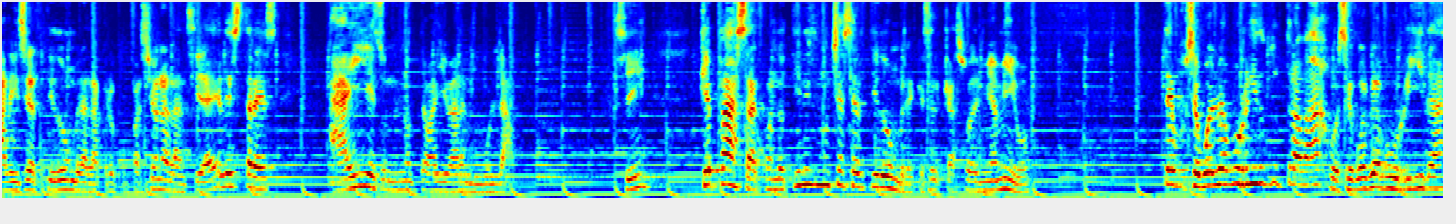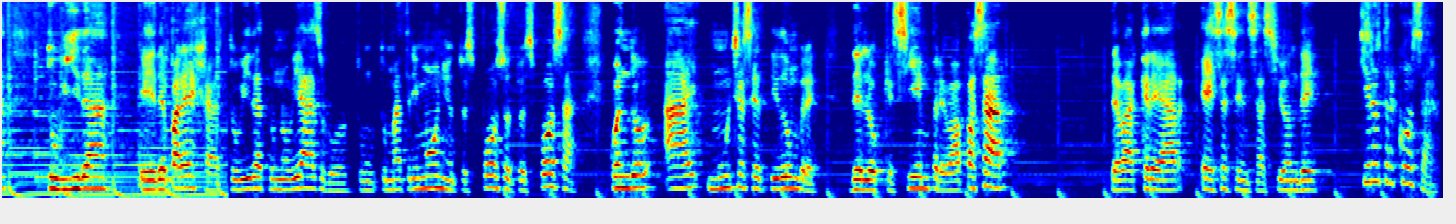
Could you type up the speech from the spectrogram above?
a la incertidumbre, a la preocupación, a la ansiedad y al estrés, ahí es donde no te va a llevar a ningún lado. ¿Sí? ¿Qué pasa cuando tienes mucha certidumbre, que es el caso de mi amigo? se vuelve aburrido tu trabajo, se vuelve aburrida tu vida eh, de pareja, tu vida, tu noviazgo, tu, matrimonio, tu esposo, tu esposa, cuando hay mucha certidumbre de lo que siempre va a pasar, te va a crear esa sensación de quiero otra cosa,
